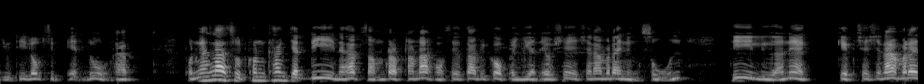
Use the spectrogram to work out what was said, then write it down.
อยู่ที่ลบ 11 ลูกครับ ผลงานล่าสุดค่อนข้างจะดีนะครับสำหรับทางด้านของเซลตาบิโกไปเยือนเอลเช่ชนะมาได้ 1-0 ที่เหลือเนี่ยเก็บชัยชนะมาได้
